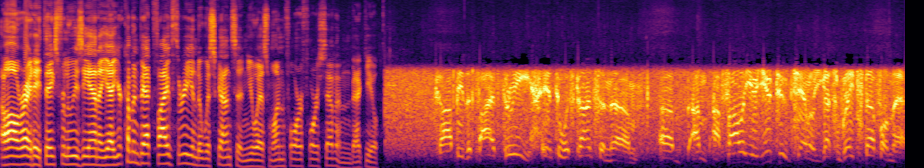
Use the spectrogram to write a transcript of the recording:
All right. Hey, thanks for Louisiana. Yeah, you're coming back 5'3 into Wisconsin, US 1447. Back to you. Copy the 5'3 into Wisconsin. Um, uh, i follow your YouTube channel. You got some great stuff on that.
